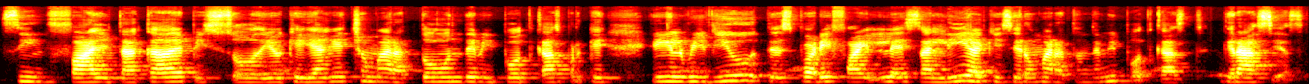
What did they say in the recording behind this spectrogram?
sin falta cada episodio, que ya han hecho maratón de mi podcast, porque en el review de Spotify les salía que hicieron maratón de mi podcast. Gracias,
